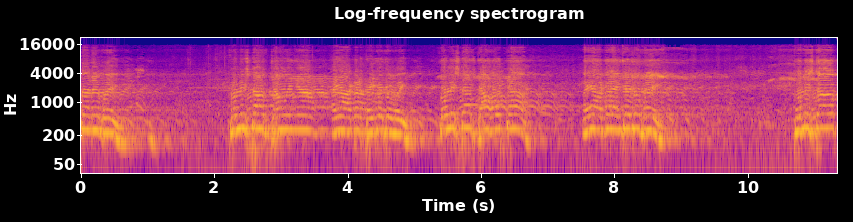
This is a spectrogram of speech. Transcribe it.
કરતા નહીં ભાઈ. પોલીસ સ્ટાફ જાઓ અહીંયા અહીંયા આગળ થઈ જજો ભાઈ. પોલીસ સ્ટાફ જાઓ હોય ત્યાં. અહીંયા આગળ આવી જજો ભાઈ. પોલીસ સ્ટાફ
